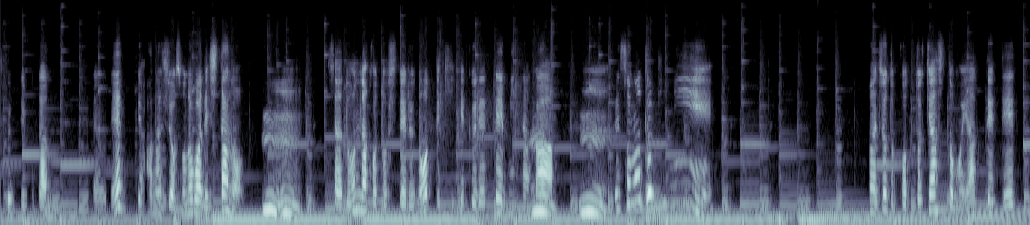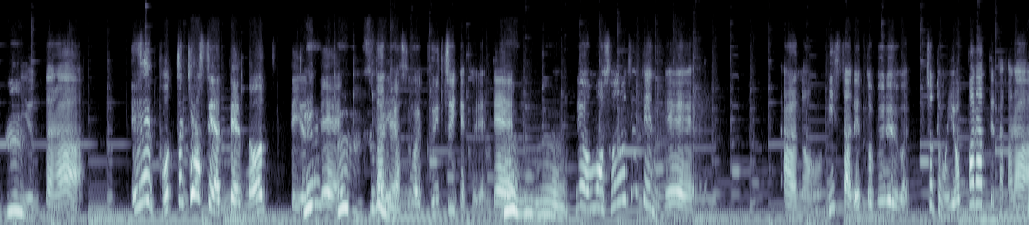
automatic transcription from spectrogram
作ってみたんだよねって話をその場でしたの。うんうんそしたらどんなことしてるのって聞いてくれてみんなが。うんでその時に、まあ、ちょっとポッドキャストもやっててってうん言ったら「えー、ポッドキャストやってんの?」って言って、ねうんすごい2人ねがすごい食いついてくれうて、んうんうんでももうその時点であのミスターレッドブルーはちょっともう酔っ払ってたから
